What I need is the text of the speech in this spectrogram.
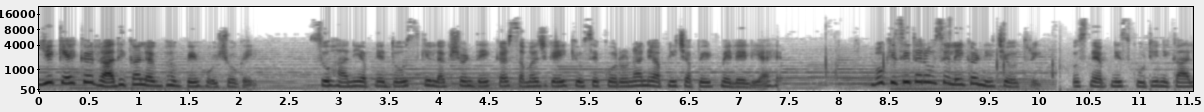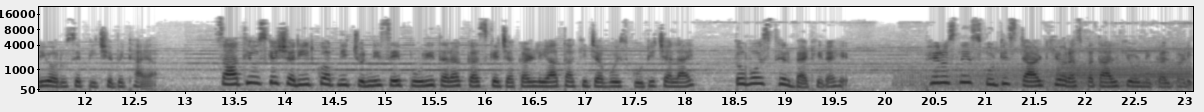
ये कहकर राधिका लगभग बेहोश हो गई। सुहानी अपने दोस्त के लक्षण देखकर समझ गई कि उसे कोरोना ने अपनी चपेट में ले लिया है। वो किसी तरह उसे लेकर नीचे उतरी। उसने अपनी स्कूटी निकाली और उसे पीछे बिठाया। साथ ही उसके शरीर को अपनी चुन्नी से पूरी तरह कस के जकड़ लिया ताकि जब वो स्कूटी चलाए तो वो स्थिर बैठी रहे। फिर उसने स्कूटी स्टार्ट की और अस्पताल की ओर निकल पड़ी।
